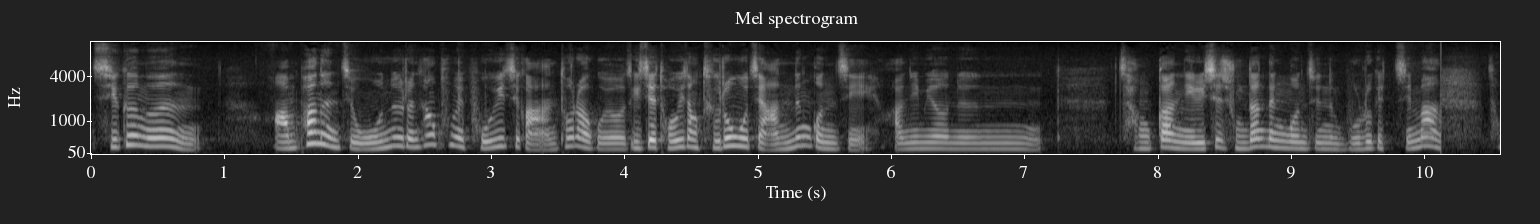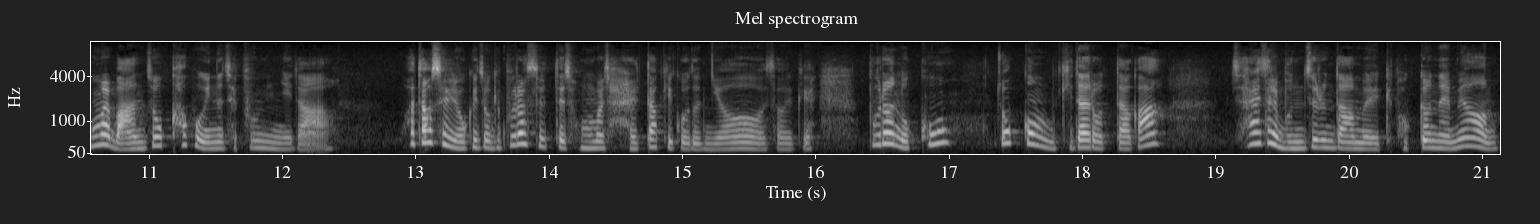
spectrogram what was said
지금은 안 파는지 오늘은 상품이 보이지가 않더라고요. 이제 더 이상 들어오지 않는 건지 아니면은 잠깐 일시 중단된 건지는 모르겠지만 정말 만족하고 있는 제품입니다. 화장실 여기저기 뿌렸을 때 정말 잘 닦이거든요. 그래서 이렇게 뿌려놓고 조금 기다렸다가 살살 문지른 다음에 이렇게 벗겨내면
